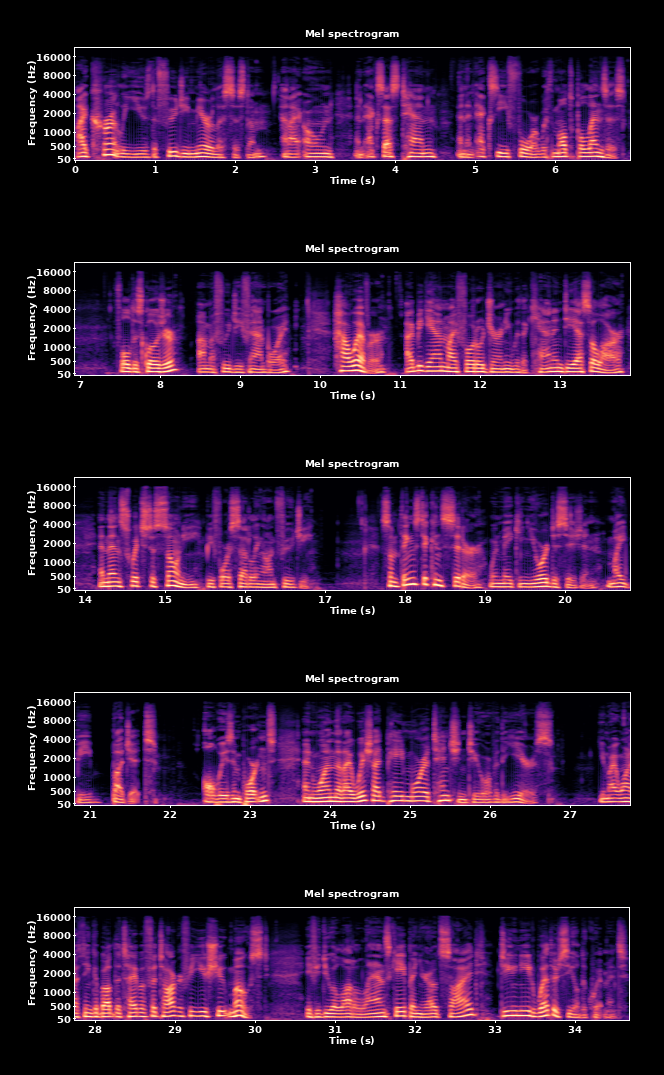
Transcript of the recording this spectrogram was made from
I currently use the Fuji mirrorless system, and I own an XS10 and an XE4 with multiple lenses. Full disclosure, I'm a Fuji fanboy. However, I began my photo journey with a Canon DSLR and then switched to Sony before settling on Fuji. Some things to consider when making your decision might be budget. Always important, and one that I wish I'd paid more attention to over the years. You might want to think about the type of photography you shoot most. If you do a lot of landscape and you're outside, do you need weather sealed equipment?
